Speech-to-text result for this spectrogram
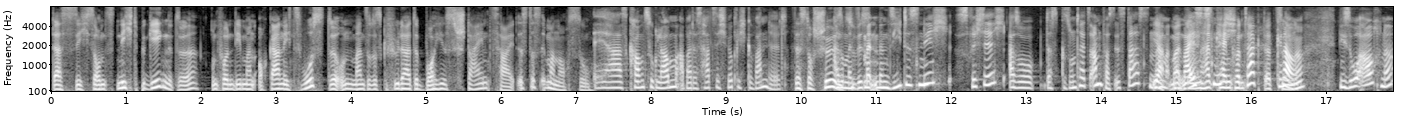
das sich sonst nicht begegnete und von dem man auch gar nichts wusste und man so das Gefühl hatte, boah, hier ist Steinzeit. Ist das immer noch so? Ja, ist kaum zu glauben, aber das hat sich wirklich gewandelt. Das ist doch schön. Also man, man, man sieht es nicht, ist richtig. Also das Gesundheitsamt, was ist das? Ne? Ja, man, man, weiß hat keinen Kontakt dazu. Genau. Ne? Wieso auch, ne?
